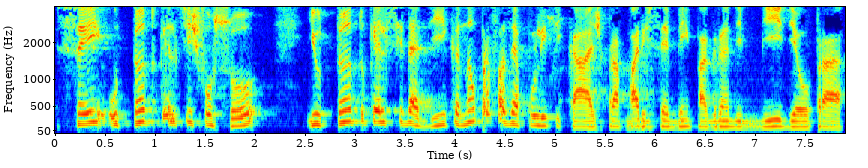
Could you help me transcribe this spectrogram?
sei o tanto que ele se esforçou e o tanto que ele se dedica, não para fazer a politicagem, para aparecer bem para a grande mídia, ou para,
